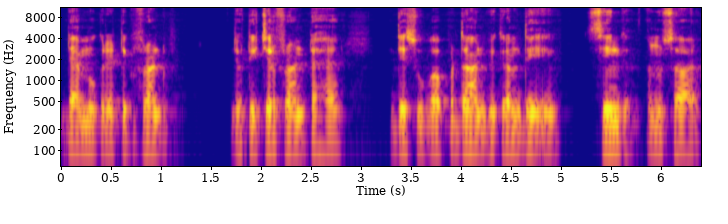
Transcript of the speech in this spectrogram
ਡੈਮੋਕ੍ਰੈਟਿਕ ਫਰੰਟ ਜੋ ਟੀਚਰ ਫਰੰਟ ਹੈ, ਦੇ ਸੂਬਾ ਪ੍ਰਧਾਨ ਵਿਕਰਮ ਦੇਵ ਸਿੰਘ ਅਨੁਸਾਰ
